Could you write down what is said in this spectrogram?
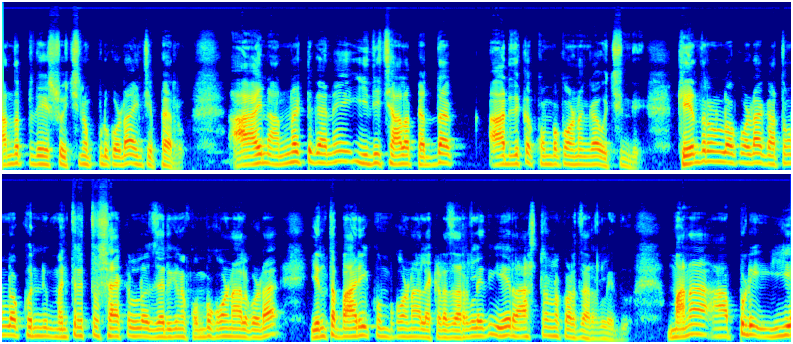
ఆంధ్రప్రదేశ్ వచ్చినప్పుడు కూడా ఆయన చెప్పారు. ఆయన అన్నట్టుగానే ఇది చాలా పెద్ద ఆర్థిక కుంభకోణంగా వచ్చింది. కేంద్రంలో కూడా గతంలో కొన్ని మంత్రిత్వ శాఖల్లో జరిగిన కుంభకోణాలు కూడా ఇంత భారీ కుంభకోణాలు ఎక్కడ జరగలేదు ఏ రాష్ట్రంలో కూడా జరగలేదు. మన అప్పుడు ఈ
